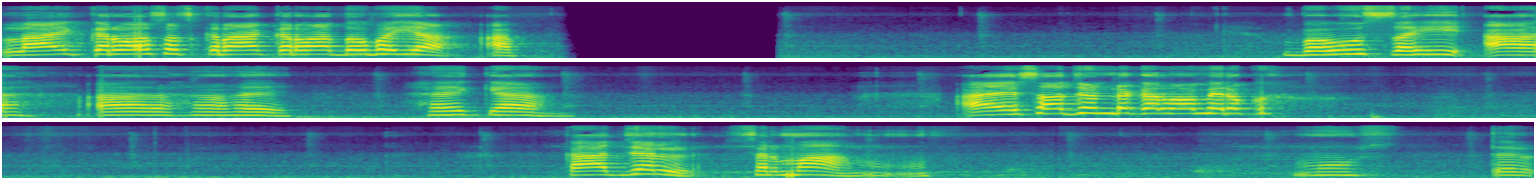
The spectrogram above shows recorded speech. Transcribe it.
लाइक करो, सब्सक्राइब करवा दो भैया। आप बहुत सही आ आ रहा है। है क्या? ऐसा झुंड करवा मेरे को। काजल शर्मा, मोस्टर,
